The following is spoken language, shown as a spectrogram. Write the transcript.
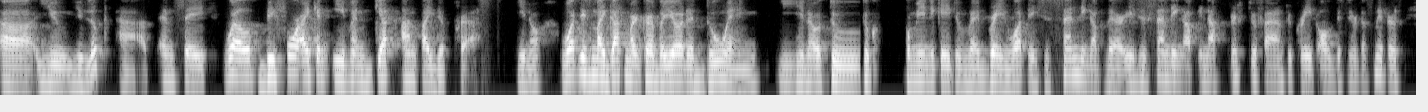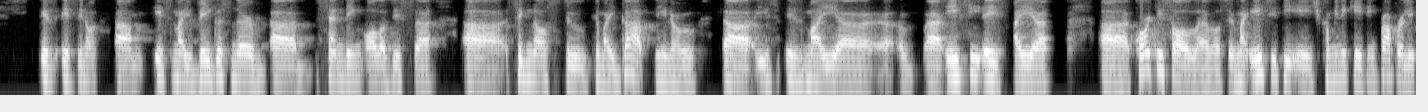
uh, you you look at and say well before i can even get antidepressed you know what is my gut microbiota doing you know to to communicate with my brain? What is it sending up there? Is it sending up enough tryptophan to create all these neurotransmitters? Is is you know um, is my vagus nerve uh, sending all of these uh, uh, signals to to my gut? You know uh, is is my uh, uh, uh, AC is my uh, cortisol levels and my ACTH communicating properly.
